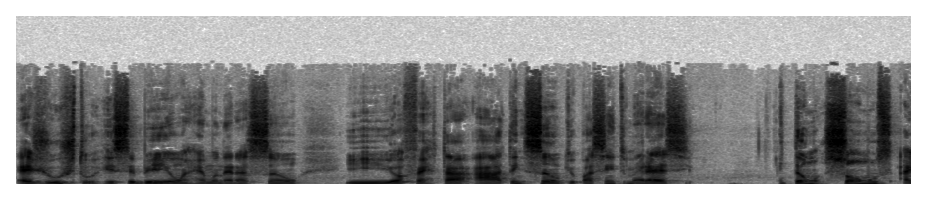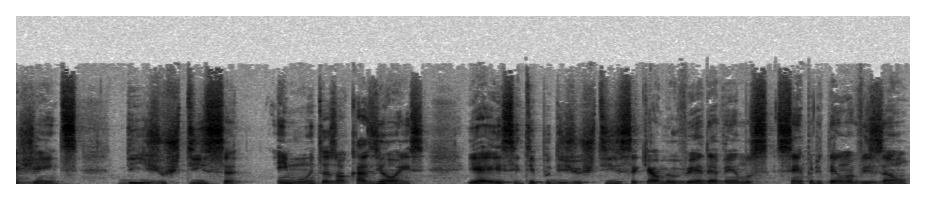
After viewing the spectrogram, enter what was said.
é justo receber uma remuneração e ofertar a atenção que o paciente merece. Então, somos agentes de justiça em muitas ocasiões. E é esse tipo de justiça que, ao meu ver, devemos sempre ter uma visão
